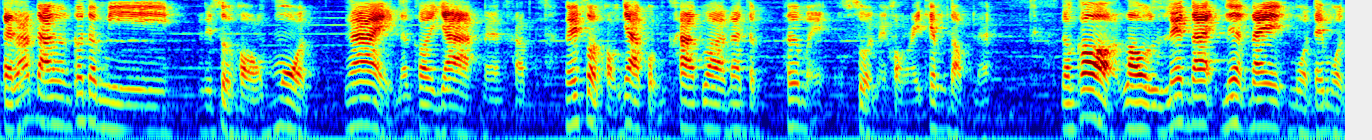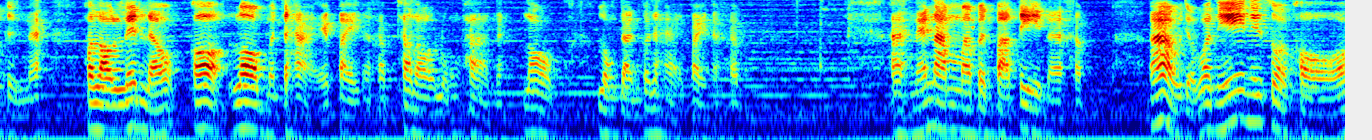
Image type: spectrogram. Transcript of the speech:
แต่ละดันมันก็จะมีในส่วนของโหมด ง่ายแล้วก็ยากนะครับ ในส่วนของยากผมคาดว่าน่าจะเพิ่มไอส่วนของไอเทมดรอปนะ แล้วก็เราเล่นได้เลือกได้หมวดใดหมวดหนึ่งนะพอเราเล่นแล้วก็รอบมันจะหายไปนะครับ ถ้าเราลงผ่านนะรอบลงดันก็จะหายไปนะครับอะแนะนำมาเป็นปาร์ตี้นะครับอ้าวเดี๋ยววันนี้ในส่วนของ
